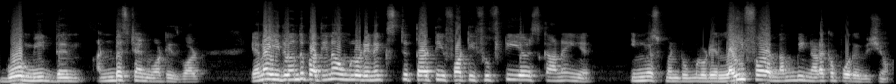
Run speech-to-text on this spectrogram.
go meet them understand what is what ஏன்னா இது வந்து பார்த்தீங்கன்னா உங்களுடைய நெக்ஸ்ட் தேர்ட்டி ஃபார்ட்டி ஃபிஃப்டி இயர்ஸ்க்கான இன்வெஸ்ட்மெண்ட் உங்களுடைய லைஃப்பை நம்பி நடக்க போற விஷயம்.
